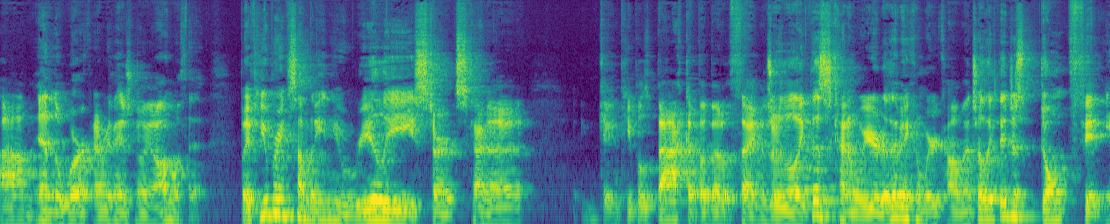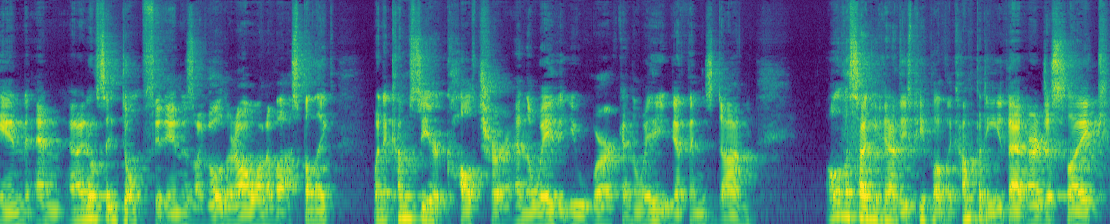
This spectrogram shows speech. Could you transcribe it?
um, and the work and everything that's going on with it. But if you bring somebody in who really starts kind of getting people's back up about things, or they're like, this is kind of weird, or they're making weird comments, or like they just don't fit in. And, and I don't say don't fit in as like, oh, they're all one of us, but like when it comes to your culture and the way that you work and the way that you get things done, all of a sudden you can have these people at the company that are just like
